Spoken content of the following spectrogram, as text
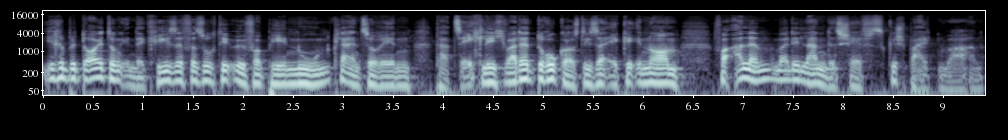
Ihre Bedeutung in der Krise versucht die ÖVP nun kleinzureden. Tatsächlich war der Druck aus dieser Ecke enorm, vor allem weil die Landeschefs gespalten waren.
